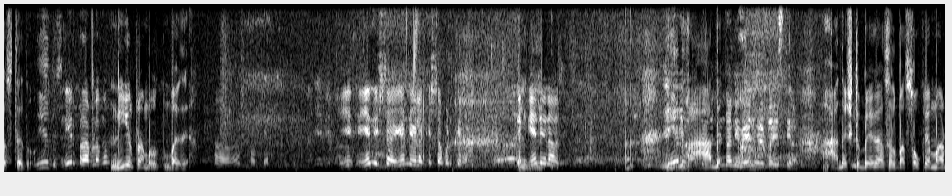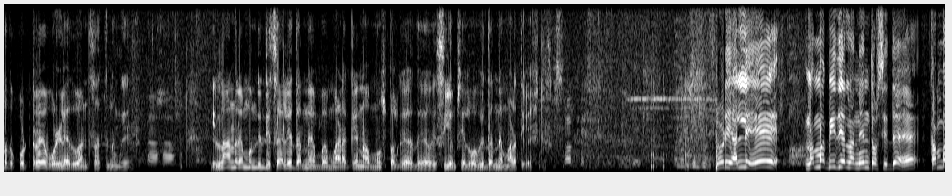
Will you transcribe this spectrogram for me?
ರಸ್ತೆದು. ನೀರ್ ಪ್ರಾಬ್ಲಮ್ ನೀರು ಪ್ರಾಬ್ಲಮ್ ತುಂಬ ಇದೆ. ಓಕೆ ಏನು ಇಷ್ಟ ಏನು ಹೇಳಕ್ ಇಷ್ಟಪಡ್ತೀರಾ? ನಿಮ್ಗೆ ಏನೇನು ಅದರಿಂದ ನೀವೇನು ಹೇಳಿ ಬಯಸ್ತೀರಾ? ಆದಷ್ಟು ಬೇಗ ಸ್ವಲ್ಪ ಸೌಕರ್ಯ ಮಾಡೋದು ಕೊಟ್ಟರೆ ಒಳ್ಳೆಯದು ಅನ್ಸತ್ತೆ ನಮಗೆ. ಇಲ್ಲ ಇಲ್ಲಾಂದರೆ ಮುಂದಿನ ದಿವಸ ಅಲ್ಲಿ ಧರ್ನೆ ಬ- ಮಾಡೋಕ್ಕೆ ನಾವು ಮುನ್ಸಿಪಲ್ಗೆ ಸಿ ಎಂ ಸಿಯಲ್ಲಿ ಹೋಗಿ ಧರ್ನೆ ಮಾಡ್ತೀವಿ ಅಷ್ಟೇ ಓಕೆ. ನೋಡಿ ಅಲ್ಲಿ ನಮ್ಮ ಬೀದಿಯಲ್ಲಿ ನಾನು ಏನು ತೋರಿಸಿದ್ದೆ ಕಂಬ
